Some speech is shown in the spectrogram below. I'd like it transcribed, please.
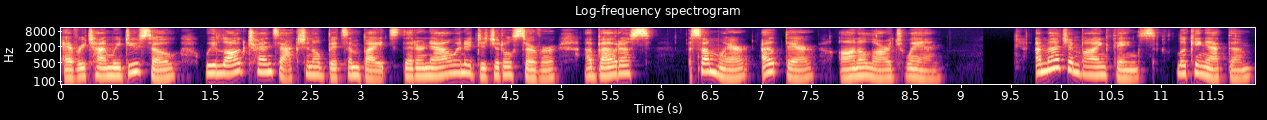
Every time we do so, we log transactional bits and bytes that are now in a digital server about us somewhere out there on a large WAN. Imagine buying things, looking at them,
